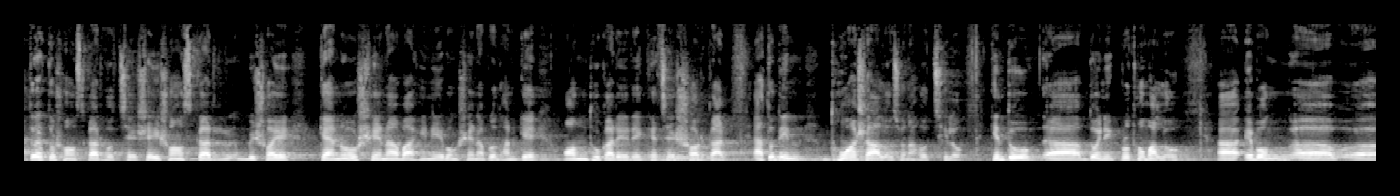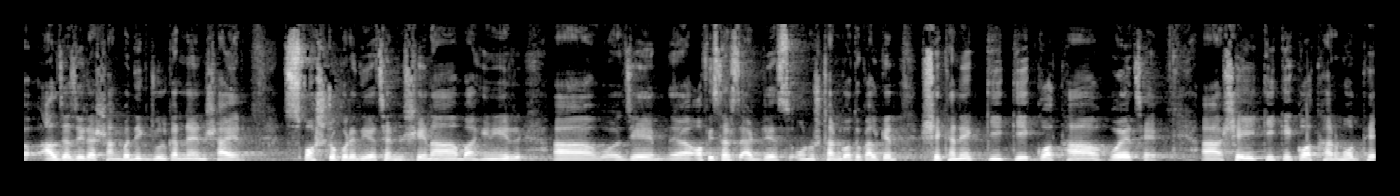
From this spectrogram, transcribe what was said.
এত এত সংস্কার হচ্ছে। সেই সংস্কার বিষয়ে কেন সেনাবাহিনী এবং সেনাপ্রধানকে অন্ধকারে রেখেছে সরকার? এতদিন ধোঁয়াশা আলোচনা হচ্ছিল। কিন্তু দৈনিক প্রথম আলো এবং আল জাজিরার সাংবাদিক জুলকান্নায়ন শায়ের স্পষ্ট করে দিয়েছেন সেনাবাহিনীর আহ, যে অফিসার্স অ্যাড্রেস অনুষ্ঠান গতকালকের সেখানে কি কি কথা হয়েছে। সেই কি কি কথার মধ্যে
